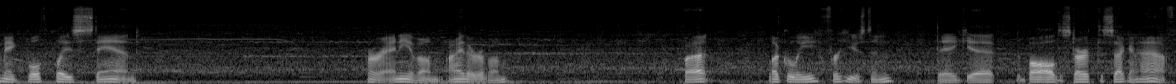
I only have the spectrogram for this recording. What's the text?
make both plays stand. Or any of them, either of them. But luckily for Houston, they get the ball to start the second half.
